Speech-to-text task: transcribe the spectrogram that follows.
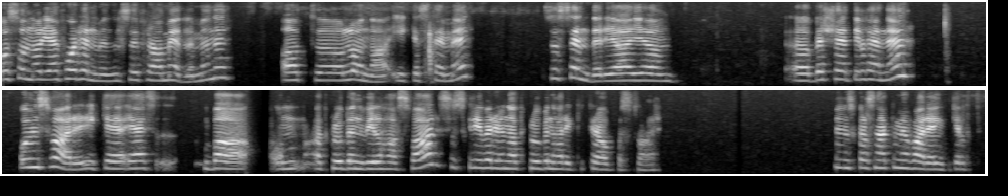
Og så når jeg får henvendelser fra medlemmene at uh, lønna ikke stemmer, så sender jeg uh, beskjed til henne, og hun svarer ikke. Jeg ba om at klubben vil ha svar, så skriver hun at klubben har ikke krav på svar. Hun skal snakke med hver enkelt.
